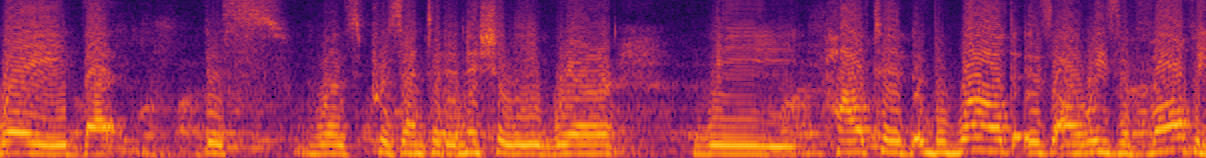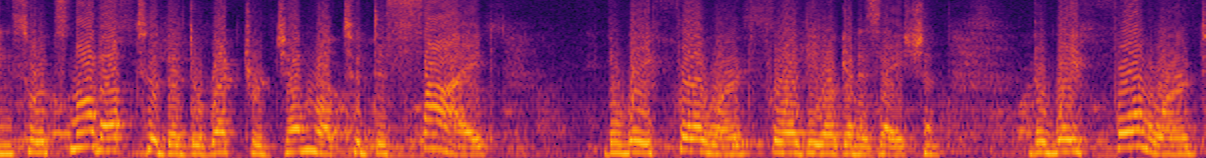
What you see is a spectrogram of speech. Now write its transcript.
way that this was presented initially where we halted. The world is always evolving, so it's not up to the Director General to decide the way forward for the organization. The way forward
